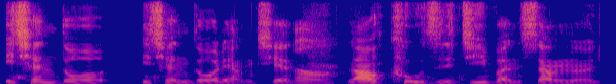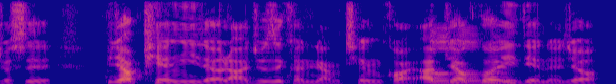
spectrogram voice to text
一千多、一千多、两千，然后裤子基本上呢就是。比较便宜的啦，就是可能两千块啊，比较贵一点的就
